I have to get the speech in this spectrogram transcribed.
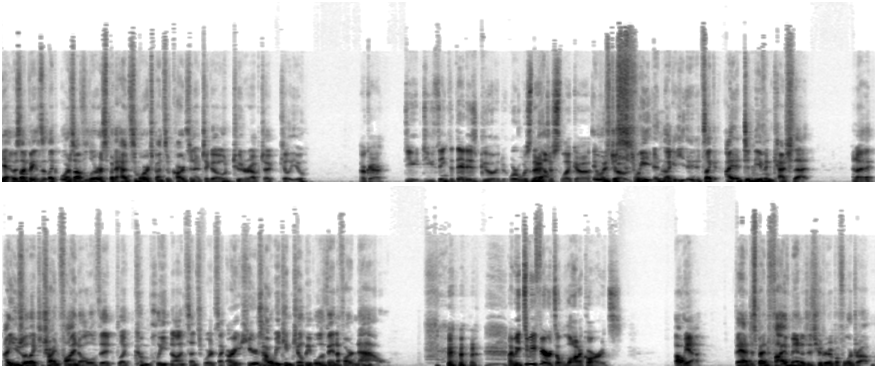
Yeah, it was like like Orzhov Lurrus, but it had some more expensive cards in it to go tutor up to kill you. Okay. Do you, do you think that that is good, or was that No. just like a? It was just Oh. sweet, and like it's like I didn't even catch that. And I, I usually like to try and find all of the like complete nonsense where it's like, all right, here's how we can kill people with Vannifar now. I mean, to be fair, it's a lot of cards. Oh yeah, they had to spend five mana to tutor up a four drop.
